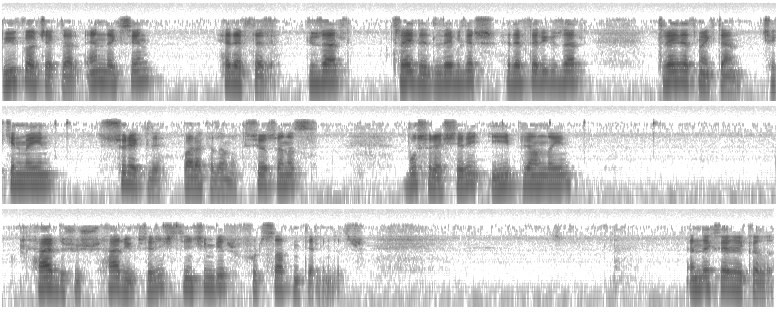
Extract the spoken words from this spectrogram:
Büyük ölçekler endeksin hedefleri güzel. Trade edilebilir. Hedefleri güzel. Trade etmekten çekinmeyin. Sürekli para kazanmak istiyorsanız bu süreçleri iyi planlayın. Her düşüş, her yükseliş sizin için bir fırsat niteliğindedir. Endeksle alakalı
